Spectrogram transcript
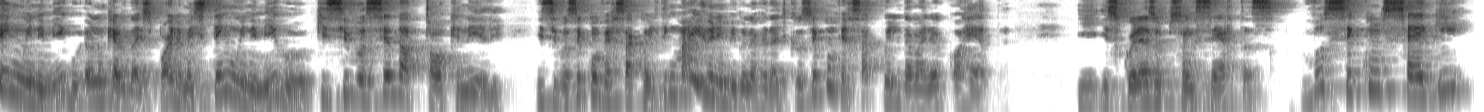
tem um inimigo, eu não quero dar spoiler, mas tem um inimigo que se você dar toque nele e se você conversar com ele, tem mais de um inimigo na verdade, que se você conversar com ele da maneira correta e escolher as opções certas, você consegue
